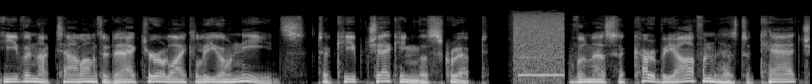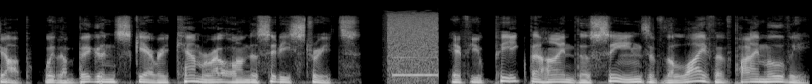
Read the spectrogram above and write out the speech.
Even a talented actor like Leo needs to keep checking the script. Vanessa Kirby often has to catch up with a big and scary camera on the city streets. If you peek behind the scenes of the Life of Pi movie,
